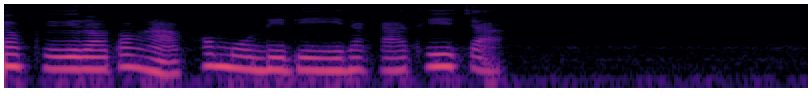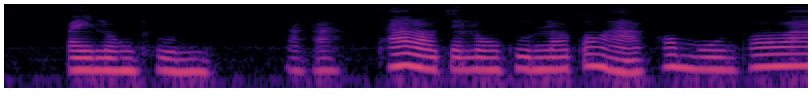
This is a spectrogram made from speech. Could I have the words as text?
ก็คือเราต้องหาข้อมูลดีๆนะคะที่จะไปลงทุนนะคะ ถ้าเราจะลงทุนเราต้องหาข้อมูล เพราะว่า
